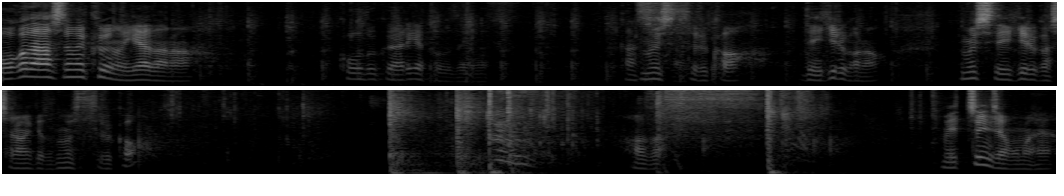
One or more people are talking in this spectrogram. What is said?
ここで足止め食うの嫌だな。購読ありがとうございます。無視するか。できるかな？無視できるか知らんけど無視するか？あざっす。めっちゃいいんじゃんこの辺。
